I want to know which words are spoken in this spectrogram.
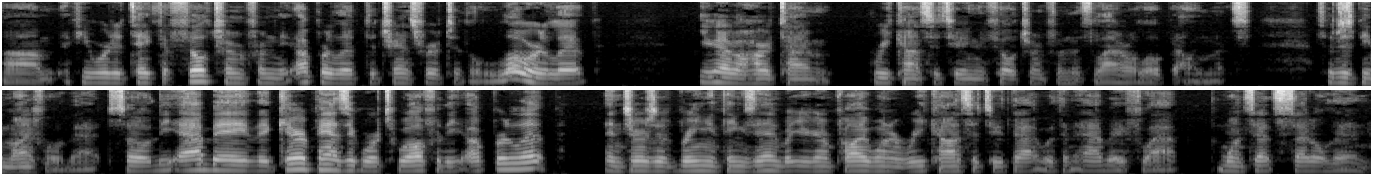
Um, if you were to take the philtrum from the upper lip to transfer it to the lower lip, you're going to have a hard time reconstituting the philtrum from its lateral lobe elements. So just be mindful of that. So the Abbe, the Karapandzic works well for the upper lip in terms of bringing things in, but you're going to probably want to reconstitute that with an Abbe flap once that's settled in.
